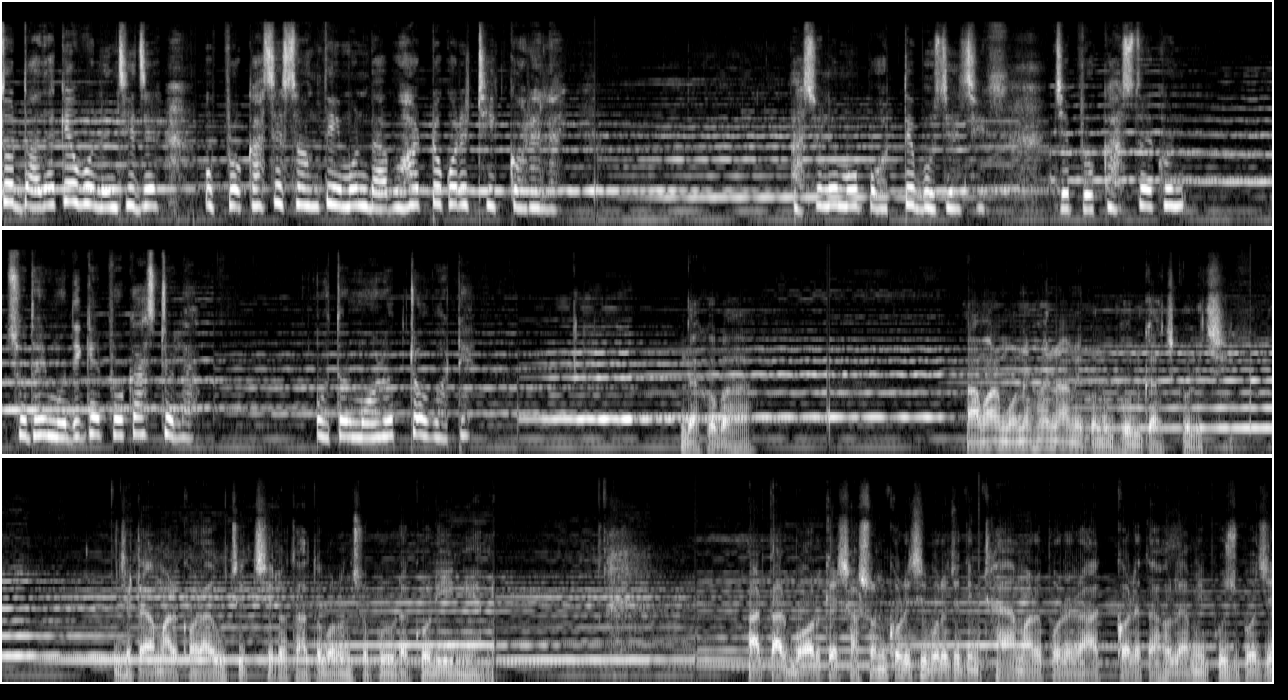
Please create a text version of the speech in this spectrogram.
তোর দাদাকেও বলেছি যে ও প্রকাশের সঙ্গে এমন ব্যবহারটা করে ঠিক করে লাই আসলে মো পড়তে বুঝেছি যে প্রকাশ তো এখন শুধুই মোদিকের প্রকাশ তোলা ও তোর মরদটাও বটে। দেখো বা আমার মনে হয় না আমি কোনো ভুল কাজ করেছি। যেটা আমার করা উচিত ছিল তা তো বরঞ্চ পুরোটা করিনি আমি। আর তার বরকে শাসন করেছি বলে যদি ঠ্যা আমার উপরে রাগ করে তাহলে আমি বুঝব যে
